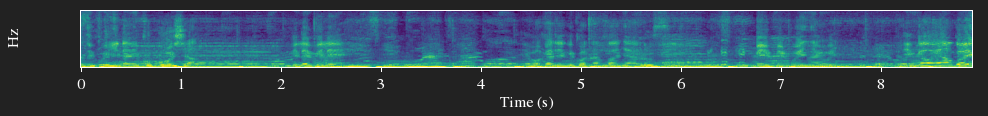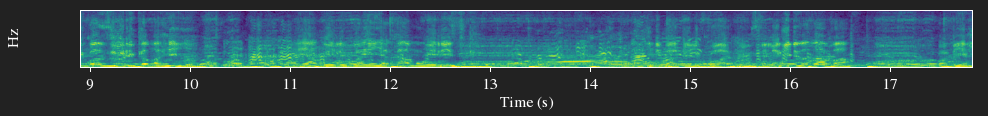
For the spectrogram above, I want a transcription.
na siku hii inanikumbusha vile vile eh, wakati niko nafanya harusi mimi mwenyewe, ingawa yangu haikuwa nzuri kama hii, yangu ilikuwa hii ya Come We Risk, lakini bado ilikuwa harusi. Lakini sasa hapa kwambia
